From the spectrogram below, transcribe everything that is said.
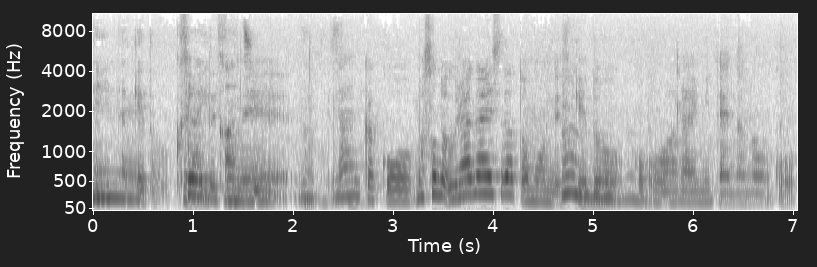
ていたけど、暗い感じね。なんかこう、まあ、その裏返しだと思うんですけど、こうお笑いみたいなのをこ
